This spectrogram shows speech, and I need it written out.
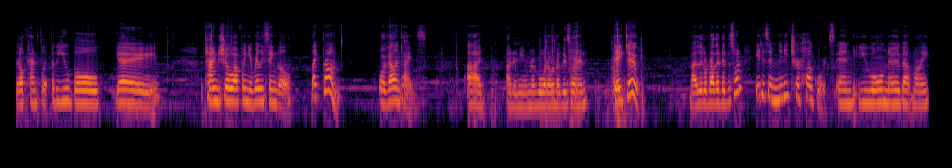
little pamphlet for the Yule Ball. Yay. A time to show off when you're really single. Like prom. Or Valentine's. Uh, I don't even remember what order these were in. Day two. My little brother did this one. It is a miniature Hogwarts, and you all know about my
